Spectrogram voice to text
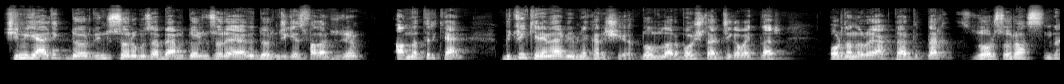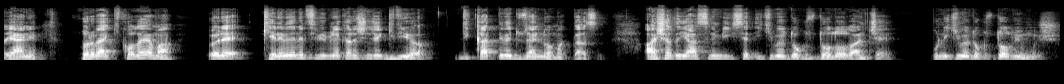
Şimdi geldik dördüncü sorumuza. Ben bu dördüncü soruyu herhalde dördüncü kez falan çözüyorum. Anlatırken bütün kelimeler birbirine karışıyor. Dolular, boşlar, gigabaytlar oradan oraya aktardıklar zor soru aslında. Yani soru belki kolay ama öyle kelimelerin hepsi birbirine karışınca gidiyor. Dikkatli ve düzenli olmak lazım. Aşağıda Yasin'in bilgisayarın 2 bölü 9 dolu olan C. Bunun 2 bölü 9 doluymuş.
